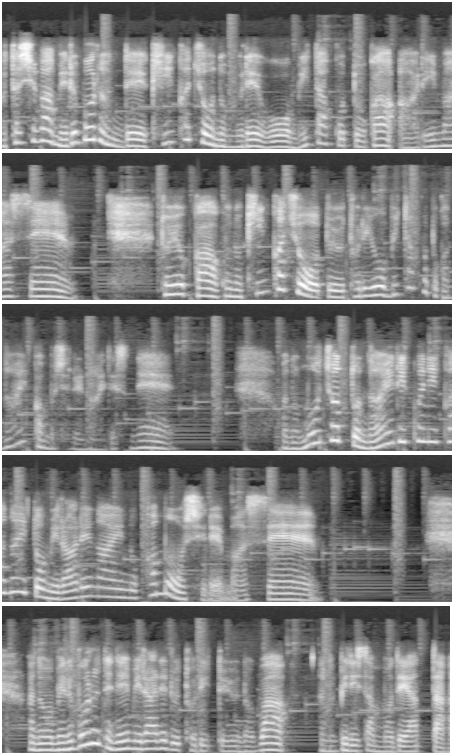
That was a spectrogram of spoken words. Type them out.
私はメルボルンで錦花鳥の群れを見たことがありません。というか、この錦花鳥という鳥を見たことがないかもしれないですね。あの、もうちょっと内陸に行かないと見られないのかもしれません。あの、メルボルンでね、見られる鳥というのは、あのビリさんも出会った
